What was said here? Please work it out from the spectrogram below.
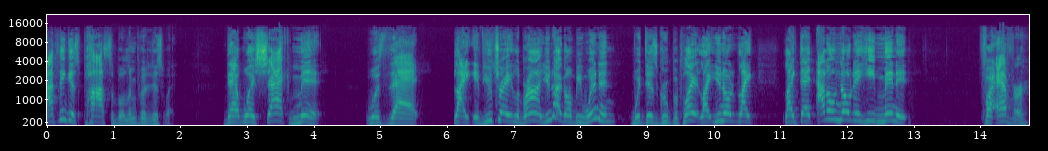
I think it's possible. Let me put it this way that what Shaq meant was that, like, if you trade LeBron, you're not going to be winning with this group of players. Like, you know, like, like that. I don't know that he meant it forever.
